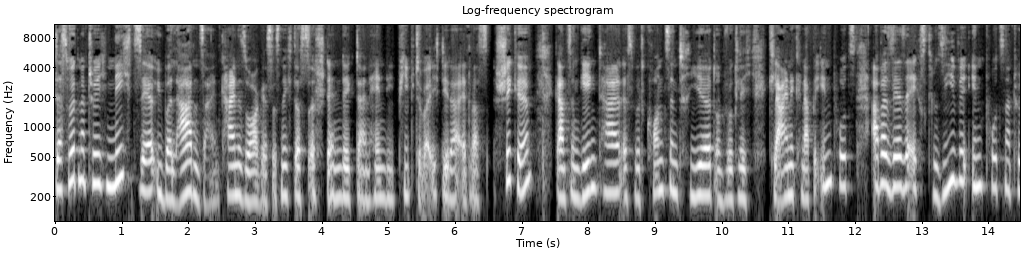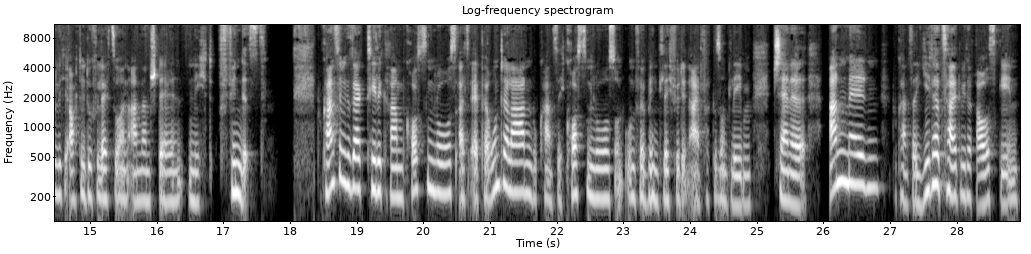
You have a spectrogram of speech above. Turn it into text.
Das wird natürlich nicht sehr überladen sein. Keine Sorge, es ist nicht, dass ständig dein Handy piept, weil ich dir da etwas schicke. Ganz im Gegenteil, es wird konzentriert und wirklich kleine, knappe Inputs, aber sehr, sehr exklusive Inputs natürlich auch, die du vielleicht so an anderen Stellen nicht findest. Du kannst dir, wie gesagt, Telegram kostenlos als App herunterladen. Du kannst dich kostenlos und unverbindlich für den Einfach Gesund Leben Channel anmelden. Du kannst da jederzeit wieder rausgehen.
